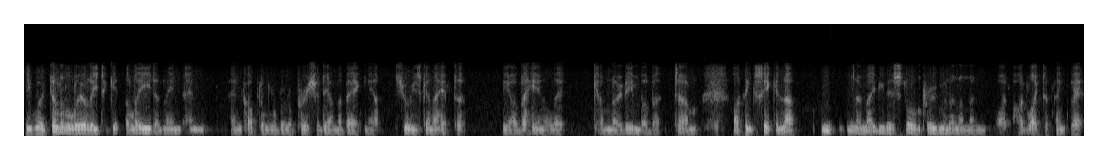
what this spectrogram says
he worked a little early to get the lead, and then and and copped a little bit of pressure down the back. Now, sure, he's going to have to be able to handle that come November, but um, I think second up, you know, maybe there's still improvement in him, and I'd, I'd like to think that.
